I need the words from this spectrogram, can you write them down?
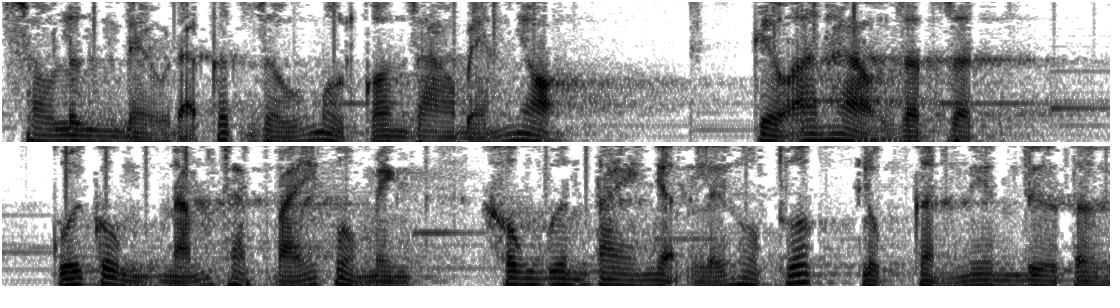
sau lưng đều đã cất giấu một con dao bén nhọn. Kiều An Hảo giật giật, cuối cùng nắm chặt váy của mình, không vươn tay nhận lấy hộp thuốc Lục Cẩn Niên đưa tới.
